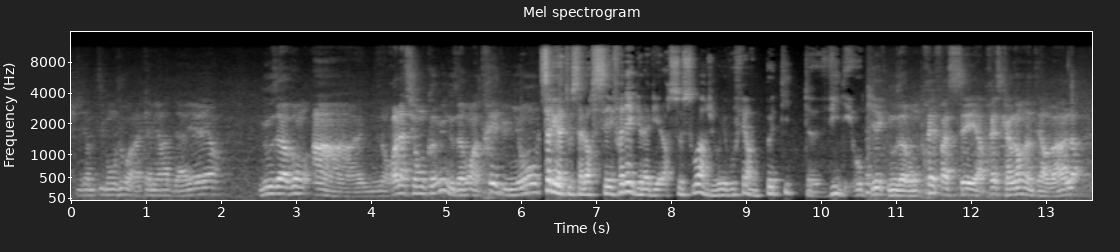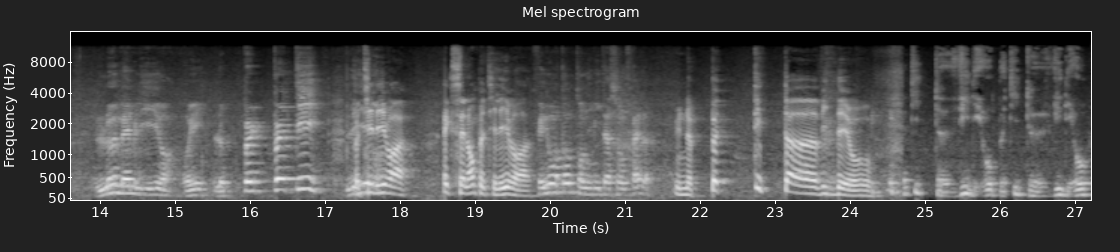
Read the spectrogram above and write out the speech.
je dis un petit bonjour à la caméra de derrière, nous avons un- une relation commune, nous avons un trait d'union Salut à tous, alors c'est Frédéric de la Vie. Alors ce soir, je voulais vous faire une petite vidéo. qui est que nous avons préfacé à presque un an d'intervalle le même livre, oui, le pe- petit livre. Petit livre, excellent petit livre, Fais-nous entendre ton imitation de Fred. une petite euh, vidéo. Petite vidéo, petite vidéo.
